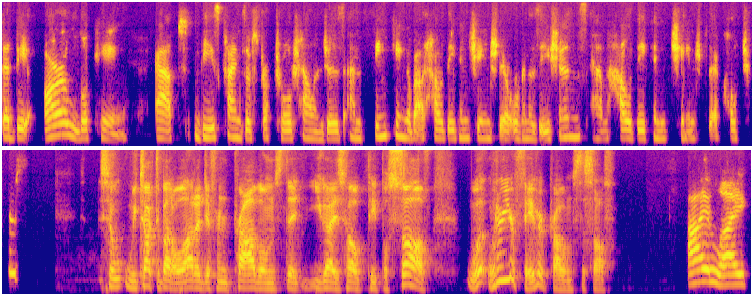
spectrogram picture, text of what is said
that they are looking at these kinds of structural challenges and thinking about how they can change their organizations and how they can change their cultures. So we talked about a lot of different problems that you guys help people solve. What what are your favorite problems to solve? I like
